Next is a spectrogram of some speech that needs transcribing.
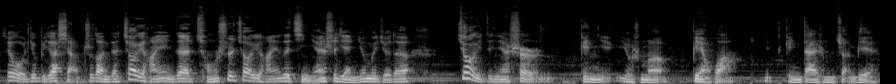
所以我就比较想知道你在教育行业，你在从事教育行业的几年时间，你有没有觉得教育这件事儿给你有什么变化，给你带来什么转变？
